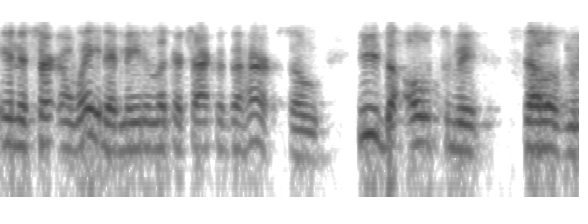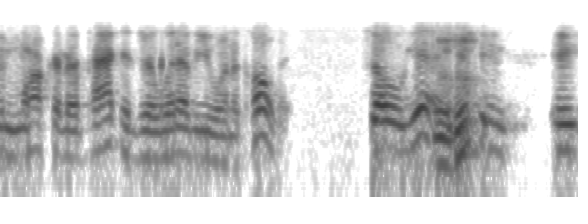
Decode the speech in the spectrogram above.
in a certain way that made it look attractive to her. So he's the ultimate salesman, marketer, packager, whatever you want to call it. So yeah, mm-hmm. you can it,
